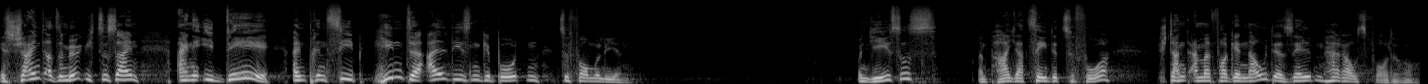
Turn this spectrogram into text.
Es scheint also möglich zu sein, eine Idee, ein Prinzip hinter all diesen Geboten zu formulieren. Und Jesus, ein paar Jahrzehnte zuvor, stand einmal vor genau derselben Herausforderung.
